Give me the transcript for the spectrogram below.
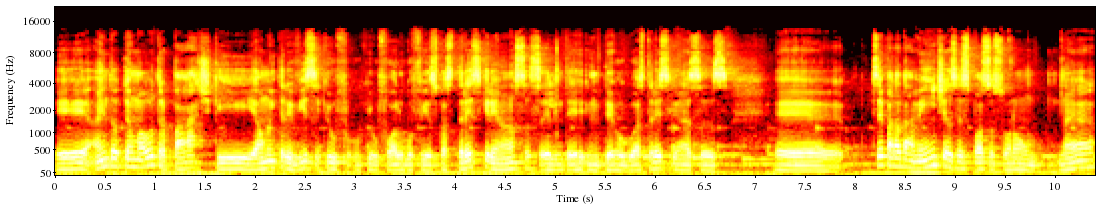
É, ainda tem uma outra parte que é uma entrevista que o, que o ufólogo fez com as três crianças. Ele inter, interrogou as três crianças é, separadamente. As respostas foram, né,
